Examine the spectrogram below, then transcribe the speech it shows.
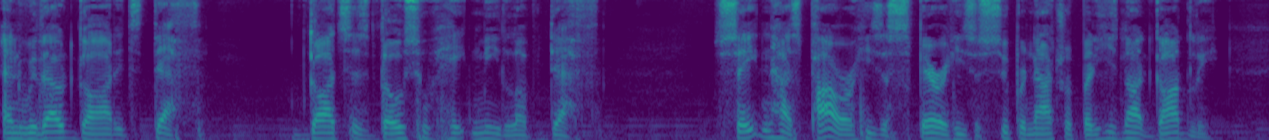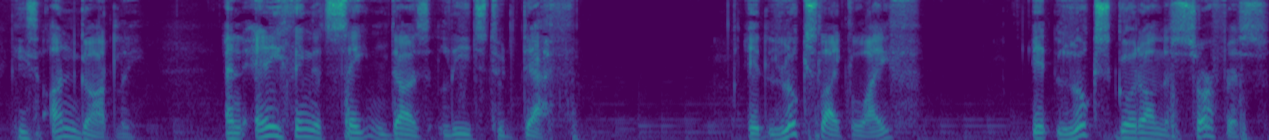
And without God, it's death. God says, Those who hate me love death. Satan has power. He's a spirit, he's a supernatural, but he's not godly. He's ungodly. And anything that Satan does leads to death. It looks like life, it looks good on the surface,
